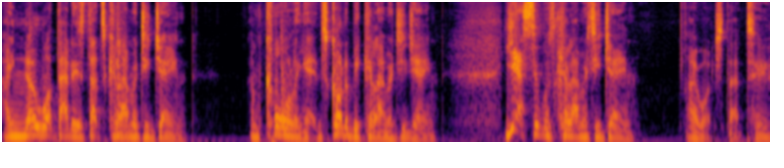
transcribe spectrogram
I know what that is. That's Calamity Jane. I'm calling it. It's got to be Calamity Jane. Yes, it was Calamity Jane. I watched that too.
